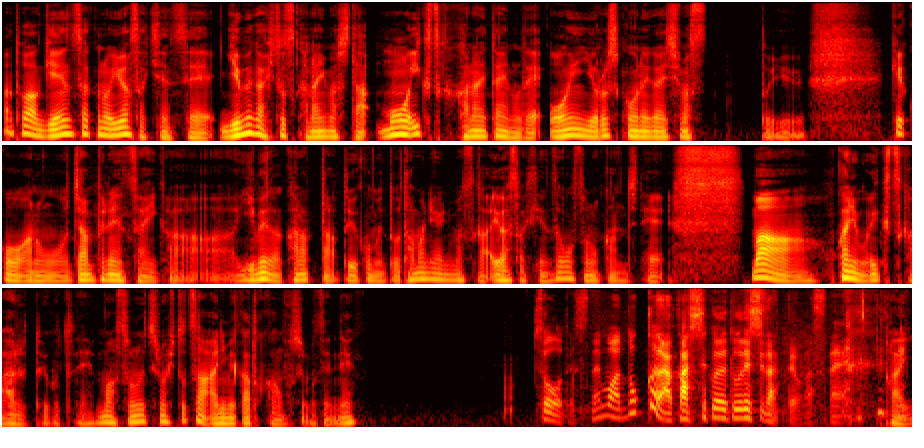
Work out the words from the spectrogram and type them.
あとは原作の岩崎先生、夢が一つ叶いました。もういくつか叶えたいので応援よろしくお願いします。という、結構あの、ジャンプ連載が夢が叶ったというコメントたまにありますが、岩崎先生もその感じで、まあ他にもいくつかあるということで、まあそのうちの一つはアニメ化とかかもしれませんね。そうですね。まあ、どっかで明かしてくれると嬉しいなって思いますね。はい、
